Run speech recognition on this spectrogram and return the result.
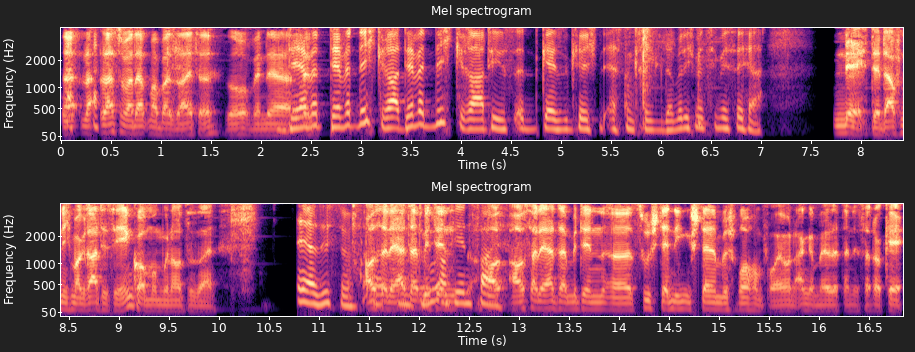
la, lassen wir das mal beiseite. So, wenn der. Der wenn, wird, der wird nicht der wird nicht gratis in Gelsenkirchen Essen kriegen, da bin ich mir ziemlich sicher. Nee, der darf nicht mal gratis hier hinkommen, um genau zu sein. Ja, siehst du. Außer der hat da mit den, außer der hat da mit den äh, zuständigen Stellen besprochen vorher und angemeldet, dann ist das okay.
